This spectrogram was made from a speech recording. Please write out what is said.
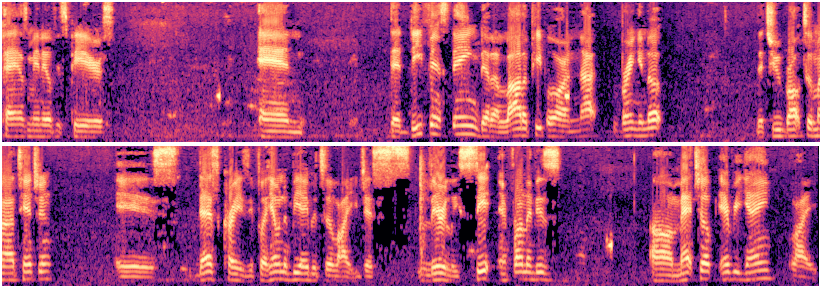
past many of his peers. And the defense thing that a lot of people are not bringing up that you brought to my attention is that's crazy. For him to be able to like just literally sit in front of his um, matchup every game like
